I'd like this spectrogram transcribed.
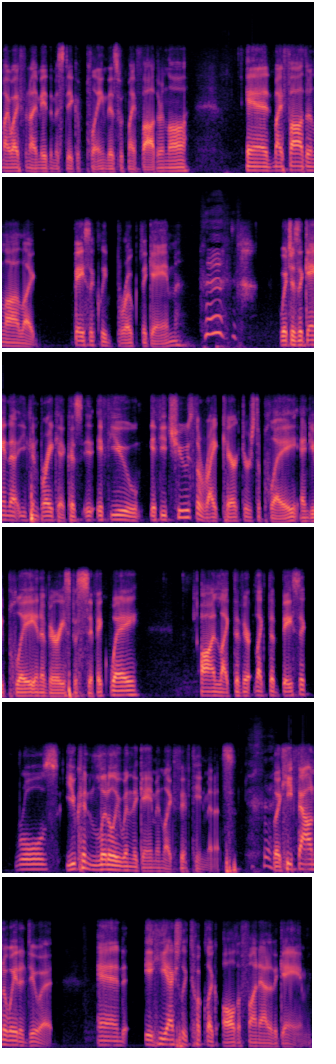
my wife and I made the mistake of playing this with my father-in-law, and my father-in-law like basically broke the game. which is a game that you can break it because if you if you choose the right characters to play and you play in a very specific way on like the ver- like the basic rules, you can literally win the game in like 15 minutes. like he found a way to do it, and it, he actually took like all the fun out of the game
